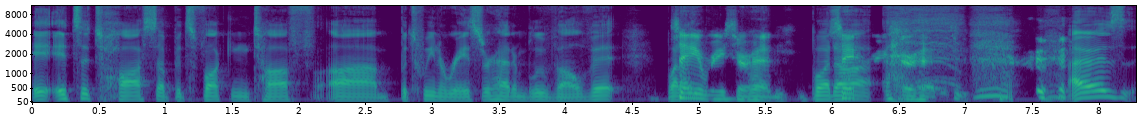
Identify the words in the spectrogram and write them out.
It, it's a toss up. It's fucking tough uh, between Eraserhead and Blue Velvet. But Say I, Eraserhead. but say uh, Eraserhead. I was.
